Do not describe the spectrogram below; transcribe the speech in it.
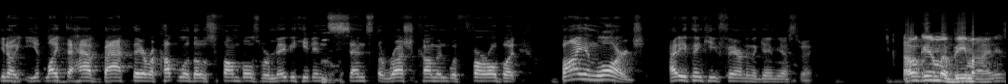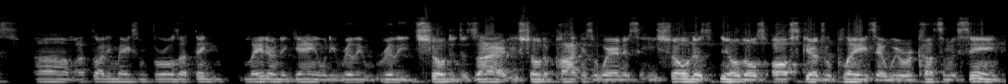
you know, you'd like to have back there a couple of those fumbles where maybe he didn't mm-hmm. sense the rush coming with Ferrell. But by and large, how do you think he fared in the game yesterday? I'll give him a B minus. Um, I thought he made some throws. I think later in the game when he really, really showed the desire, he showed the pockets awareness, and he showed us, you know, those off-schedule plays that we were accustomed to seeing,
